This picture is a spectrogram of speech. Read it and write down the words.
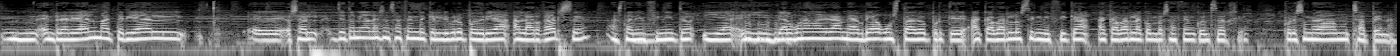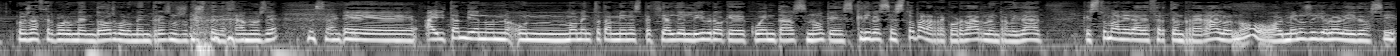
Mm, En realidad el material... eh, o sea, yo tenía la sensación de que el libro podría alargarse hasta el infinito y, a- y de alguna manera me habría gustado porque acabarlo significa acabar la conversación con Sergio. Por eso me daba mucha pena. Puedes hacer volumen 2, volumen 3, nosotros te dejamos, ¿eh? Exacto. Eh, hay también un, un momento también especial del libro que cuentas, ¿no? Que escribes esto para recordarlo en realidad, que es tu manera de hacerte un regalo, ¿no? O al menos yo lo he leído así.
